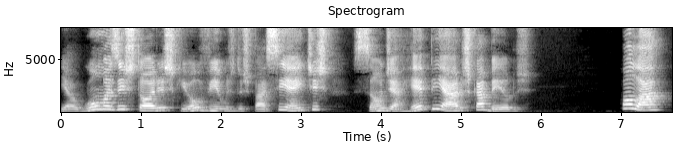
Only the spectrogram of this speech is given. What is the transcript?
e algumas histórias que ouvimos dos pacientes são de arrepiar os cabelos. Olá,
